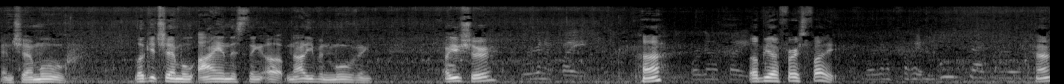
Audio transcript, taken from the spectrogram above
And Shamu. Look at Shamu eyeing this thing up, not even moving. Are you sure? We're gonna fight. Huh? We're gonna fight. That'll be our first fight. We're gonna fight. Huh?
